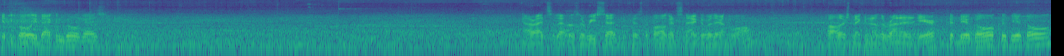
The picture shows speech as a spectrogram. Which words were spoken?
Get the goalie back in goal, guys. All right, so that was a reset because the ball got snagged over there on the wall. Ballers making another run at it here. Could be a goal, could be a goal.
